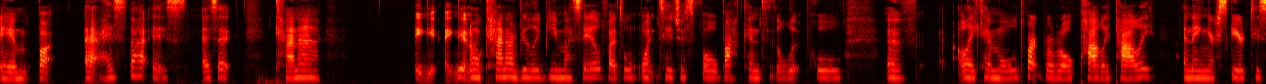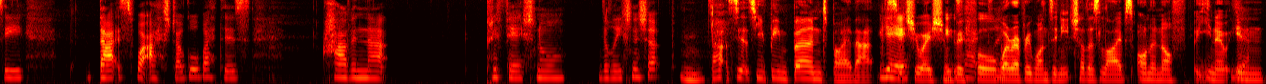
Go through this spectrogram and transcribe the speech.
Um, but it is that is is it kind of you know can I really be myself? I don't want to just fall back into the loophole of like in mould work we're all pally pally, and then you're scared to say. That's what I struggle with is having that professional relationship. That's it. You've been burned by that Yeah, situation before, where everyone's in each other's lives, on and off. You know, in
